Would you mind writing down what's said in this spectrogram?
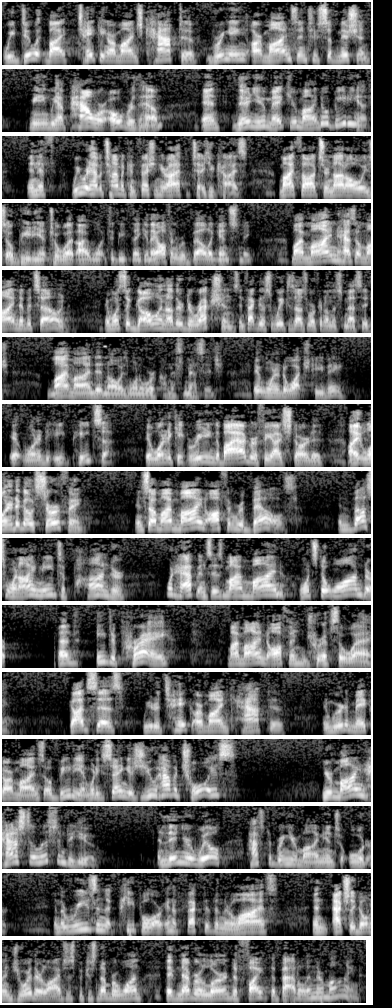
We do it by taking our minds captive, bringing our minds into submission, meaning we have power over them, and then you make your mind obedient. And if we were to have a time of confession here, I have to tell you guys, my thoughts are not always obedient to what I want to be thinking. They often rebel against me. My mind has a mind of its own. It wants to go in other directions. In fact, this week as I was working on this message, my mind didn't always want to work on this message. It wanted to watch TV. It wanted to eat pizza. It wanted to keep reading the biography I started. It wanted to go surfing. And so my mind often rebels. And thus, when I need to ponder, what happens is my mind wants to wander. And need to pray, my mind often drifts away. God says we are to take our mind captive and we're to make our minds obedient. What he's saying is, you have a choice. Your mind has to listen to you. And then your will has to bring your mind into order. And the reason that people are ineffective in their lives and actually don't enjoy their lives is because, number one, they've never learned to fight the battle in their mind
